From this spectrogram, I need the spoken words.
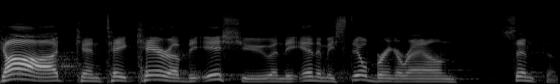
God can take care of the issue and the enemy still bring around symptoms.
